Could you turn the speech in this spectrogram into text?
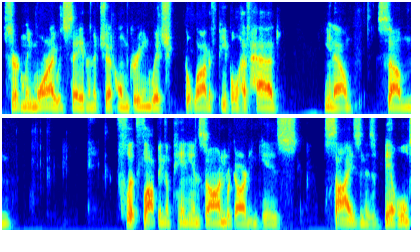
Certainly more, I would say, than a Chet Holmgren, which a lot of people have had, you know, some flip flopping opinions on regarding his size and his build,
